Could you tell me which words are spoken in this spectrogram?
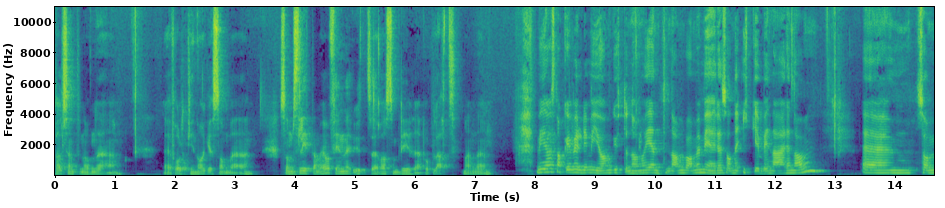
velkjente navnefolk i Norge som som sliter med å finne ut hva som blir populært. Men vi har snakket veldig mye om guttenavn og jentenavn. Hva med mer sånne ikke-binære navn? Eh, som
